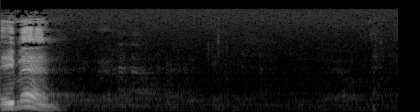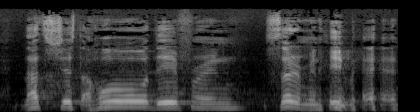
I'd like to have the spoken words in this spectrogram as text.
Amen. That's just a whole different sermon. Amen.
